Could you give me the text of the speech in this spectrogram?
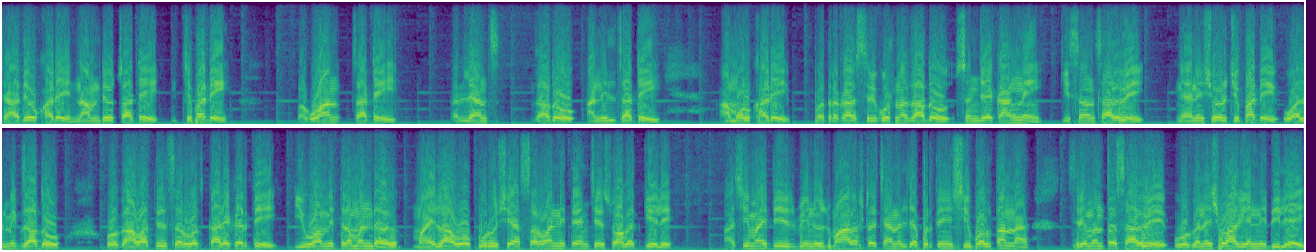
शहादेव खाडे नामदेव चाटे चिपाटे भगवान चाटे कल्याण जाधव अनिल चाटे अमोल खाडे पत्रकार श्रीकृष्ण जाधव संजय कांगणे किसन साळवे ज्ञानेश्वर चिपाटे वाल्मिक जाधव व गावातील सर्वच कार्यकर्ते युवा मित्र मंडळ महिला व पुरुष या सर्वांनी त्यांचे स्वागत केले. अशी माहिती एस बी न्यूज महाराष्ट्र चॅनलच्या प्रतिनिधीशी बोलताना श्रीमंत साळवे व गणेश वाघ यांनी दिली आहे.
